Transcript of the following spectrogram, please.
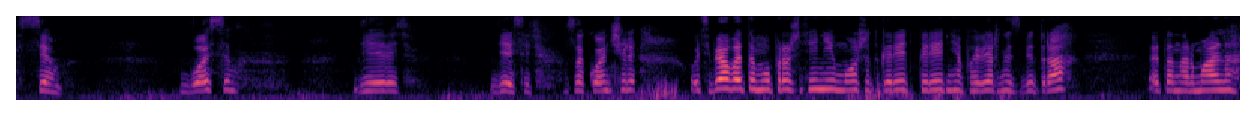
семь, восемь, девять, десять. Закончили. У тебя в этом упражнении может гореть передняя поверхность бедра. Это нормально.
